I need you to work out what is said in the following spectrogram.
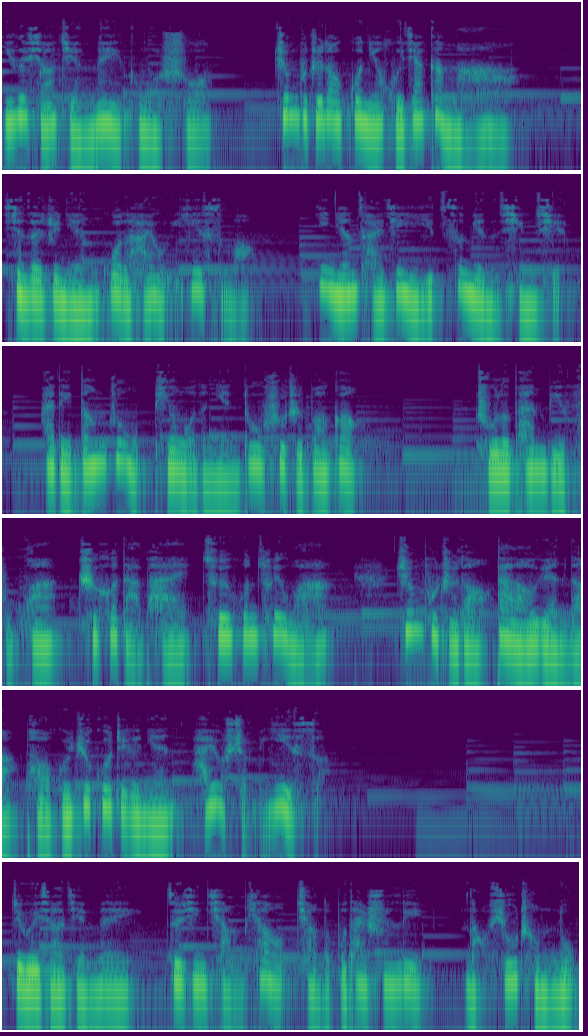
一个小姐妹跟我说：“真不知道过年回家干嘛啊？现在这年过得还有意思吗？一年才见一次面的亲戚，还得当众听我的年度述职报告。除了攀比浮夸、吃喝打牌、催婚催娃，真不知道大老远的跑回去过这个年还有什么意思。”这位小姐妹最近抢票抢的不太顺利，恼羞成怒。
